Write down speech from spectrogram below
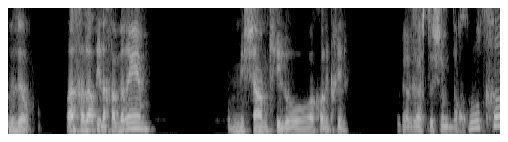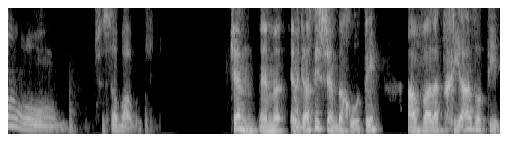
וזהו. ואז חזרתי לחברים, משם כאילו הכל התחיל. והרגשת שהם דחו אותך, או שסבבה? כן, הם, הרגשתי שהם דחו אותי, אבל התחייה הזאת היא,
